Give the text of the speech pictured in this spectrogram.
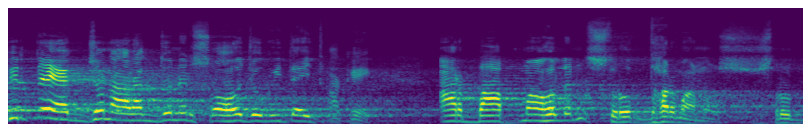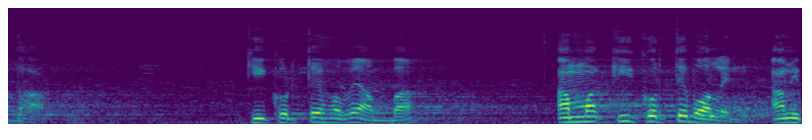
ফিরতে একজন আর একজনের সহযোগিতাই থাকে। আর বাপ মা হলেন শ্রদ্ধার মানুষ, শ্রদ্ধা। কি করতে হবে আব্বা? আম্মা কি করতে বলেন? আমি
